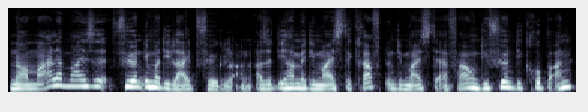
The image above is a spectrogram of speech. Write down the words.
Normalerweise führen immer die Leitvögel an. Also die haben ja die meiste Kraft und die meiste Erfahrung. Die führen die Gruppe an,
